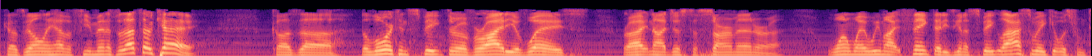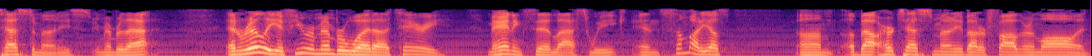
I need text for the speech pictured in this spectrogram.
because we only have a few minutes, but that's okay, because uh, the Lord can speak through a variety of ways, right? Not just a sermon or a one way we might think that He's going to speak. Last week it was from testimonies. You remember that? And really, if you remember what uh, Terry Manning said last week, and somebody else um, about her testimony about her father-in-law, and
